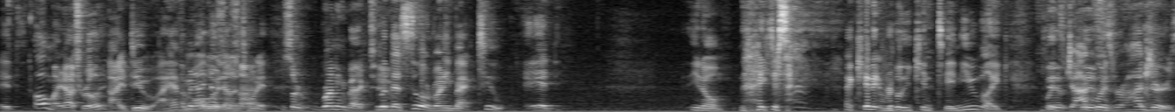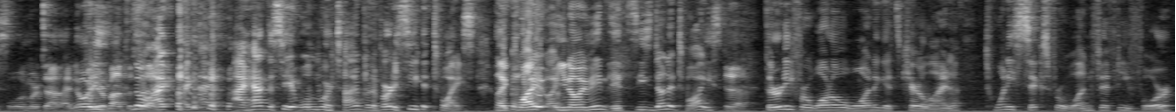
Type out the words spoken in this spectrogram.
it's oh my gosh, really? I do. I have I him mean, all the way down to 20th. not- So running back too. But that's still a running back too, and you know, I just I can't really continue like Please, with Jacquizz. About one more time. I know what you're about to no, say. I, I, I I have to see it one more time, but I've already seen it twice. Like why? You know what I mean? It's he's done it twice. Yeah. Thirty for one hundred one against Carolina. Twenty six for one fifty four.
